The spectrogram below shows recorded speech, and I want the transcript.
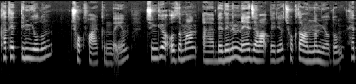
kat ettiğim yolun çok farkındayım. Çünkü o zaman e, bedenim neye cevap veriyor çok da anlamıyordum. Hep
